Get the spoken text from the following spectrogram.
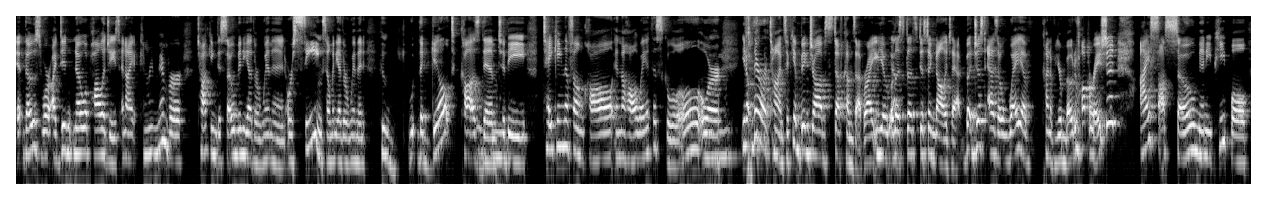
it, those were, I didn't know apologies. And I can remember talking to so many other women or seeing so many other women who the guilt caused them mm-hmm. to be taking the phone call in the hallway at the school or, mm-hmm. you know, there are times if you have big jobs, stuff comes up, right? You know, yes. let's, let's just acknowledge that. But just as a way of kind of your mode of operation, I saw so many people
